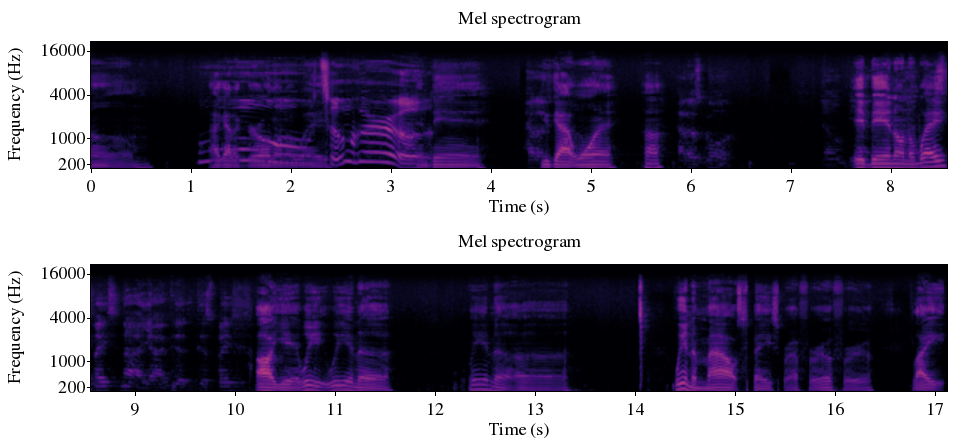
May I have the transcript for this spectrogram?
Um, I got a girl on the way. Two girls. And then you got one, huh? How that's going? It being on the way. Oh yeah, we we in a we in a uh we in a mild space, bro. For real, for real. Like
